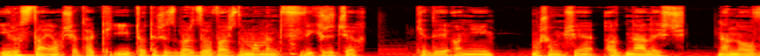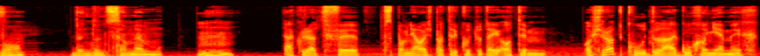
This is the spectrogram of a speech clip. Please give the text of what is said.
i rozstają się, tak? I to też jest bardzo ważny moment w ich życiach, kiedy oni muszą się odnaleźć na nowo, będąc samemu. Mhm. Akurat w, wspomniałeś, Patryku, tutaj o tym ośrodku dla głuchoniemych.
